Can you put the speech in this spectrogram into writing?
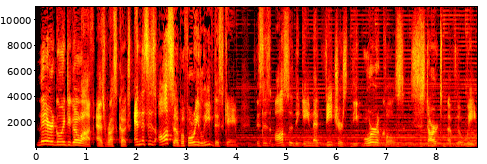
they are going to go off as Russ Cooks. And this is also, before we leave this game, this is also the game that features the Oracle's start of the week.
